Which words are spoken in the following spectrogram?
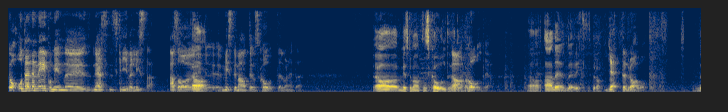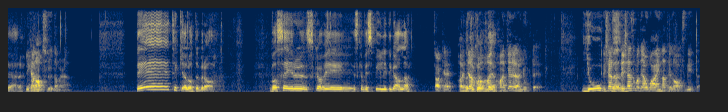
Ja, och den är med på min, eh, när jag skriver lista. Alltså Ja. Misty Mountains Coat, eller vad den heter. Ja, Mr Mountains Cold heter Ja, den. Cold. Ja. Ja, det, det är riktigt bra. Jättebra låt. Det är det. Vi kan avsluta med den. Det tycker jag låter bra. Vad säger du, ska vi, ska vi spy lite galla? Okej. Har, Vad inte jag- har, har, har inte jag redan gjort det? Jo, Det känns, men, det känns som att jag har whinat till avsnittet.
